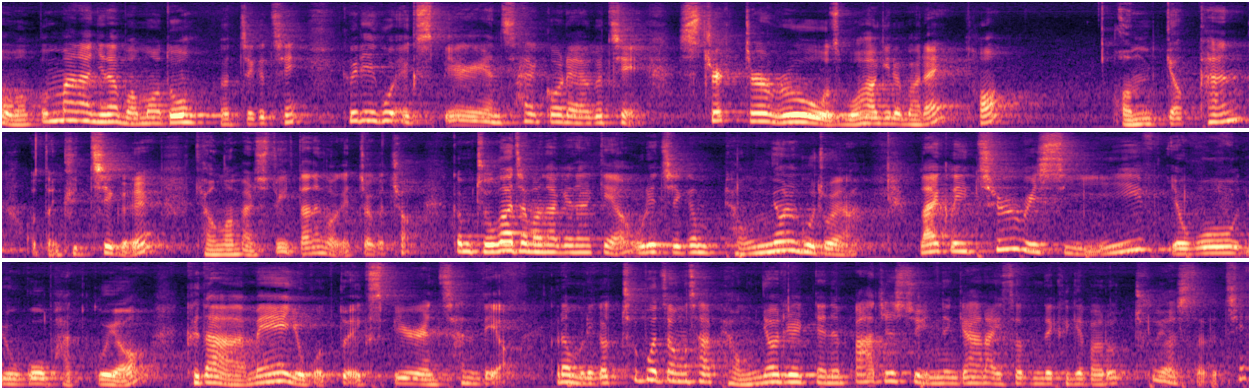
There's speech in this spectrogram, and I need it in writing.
뭐뿐만 아니라 뭐뭐도 그렇지 그치? 그리고 experience 할 거래요 그치? stricter rules 뭐 하기를 바래? 더 엄격한 어떤 규칙을 경험할 수도 있다는 거겠죠, 그렇죠? 그럼 두 가지만 확인할게요. 우리 지금 병렬 구조야. likely to receive 요거 요거 받고요. 그 다음에 요것도 experience 한대요. 그럼 우리가 투부정사 병렬일 때는 빠질 수 있는 게 하나 있었는데 그게 바로 to였어, 그렇지?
